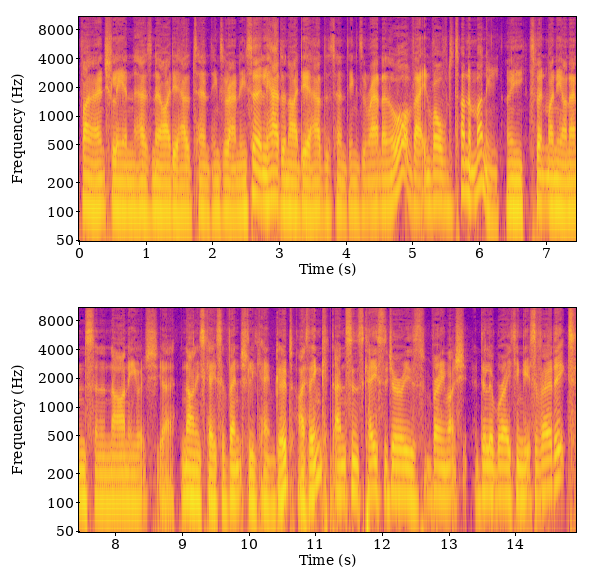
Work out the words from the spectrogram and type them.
financially and has no idea how to turn things around. And he certainly had an idea how to turn things around, and a lot of that involved a ton of money. He spent money on Anderson and Nani, which yeah, Nani's case eventually came good, I think. Anderson's case, the jury is very much deliberating its verdict,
